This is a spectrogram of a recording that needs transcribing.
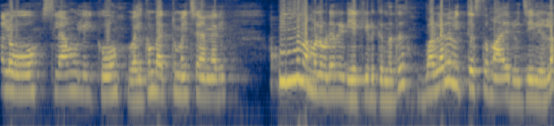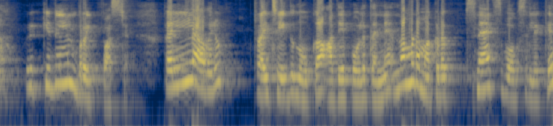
ഹലോ അസ്സാമലൈക്കും welcome back to my channel അപ്പം ഇന്ന് നമ്മളിവിടെ റെഡിയാക്കി എടുക്കുന്നത് വളരെ വ്യത്യസ്തമായ രുചിയിലുള്ള ഒരു കിഡിലൻ ബ്രേക്ക്ഫാസ്റ്റ് അപ്പം എല്ലാവരും ട്രൈ ചെയ്ത് നോക്കുക. അതേപോലെ തന്നെ നമ്മുടെ മക്കളുടെ സ്നാക്സ് ബോക്സിലേക്ക്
